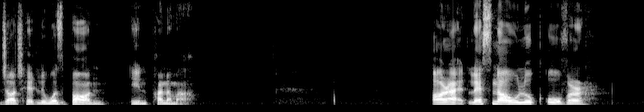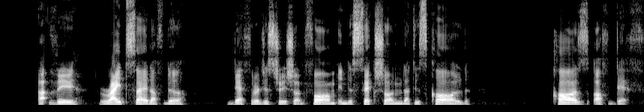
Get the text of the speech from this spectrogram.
George Headley was born in Panama. All right, let's now look over at the right side of the death registration form in the section that is called cause of death.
